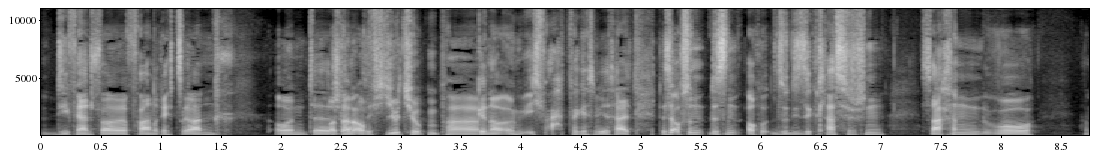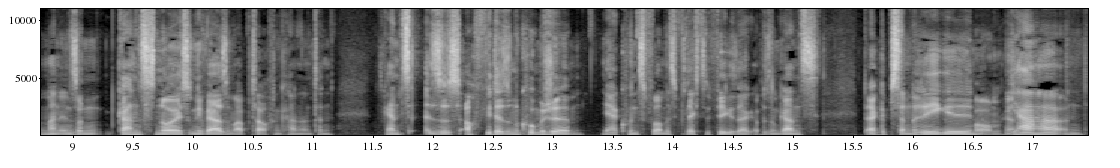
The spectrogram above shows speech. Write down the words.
die Fernfahrer fahren rechts ran und, äh, Und dann auf sich, YouTube ein paar. Genau, irgendwie, ich hab vergessen, wie das heißt. Das ist auch so, das sind auch so diese klassischen Sachen, wo man in so ein ganz neues Universum abtauchen kann und dann ganz, also es ist auch wieder so eine komische, ja, Kunstform ist vielleicht zu viel gesagt, aber so ein ganz, da gibt's dann Regeln. Form, ja. ja. und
